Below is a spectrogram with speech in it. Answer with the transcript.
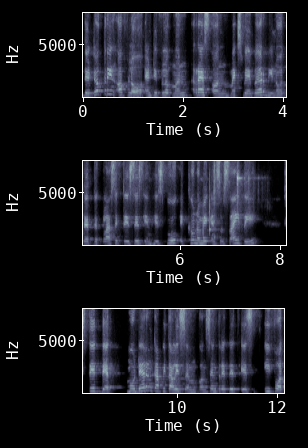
The doctrine of law and development rests on Max Weber. We know that the classic thesis in his book, Economic and Society, state that modern capitalism concentrated its effort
